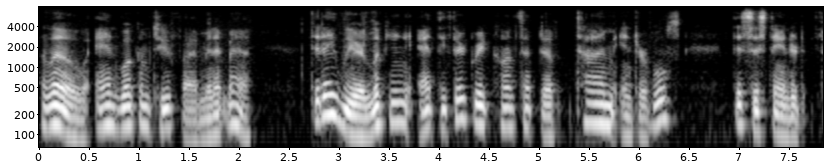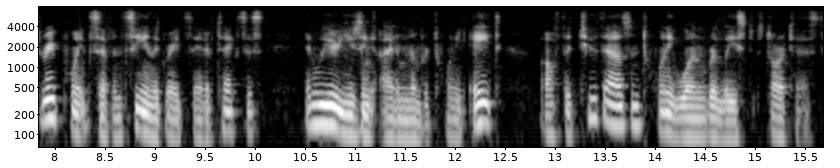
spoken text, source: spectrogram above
Hello, and welcome to 5 Minute Math. Today we are looking at the third grade concept of time intervals. This is standard 3.7c in the great state of Texas, and we are using item number 28 off the 2021 released STAAR test.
